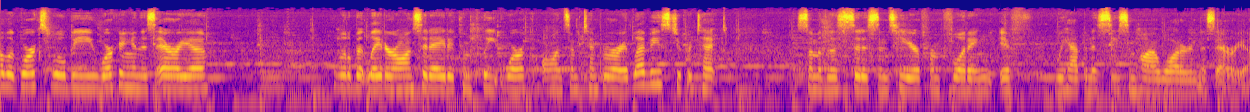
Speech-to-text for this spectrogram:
Public Works will be working in this area a little bit later on today to complete work on some temporary levees to protect some of the citizens here from flooding if we happen to see some high water in this area.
